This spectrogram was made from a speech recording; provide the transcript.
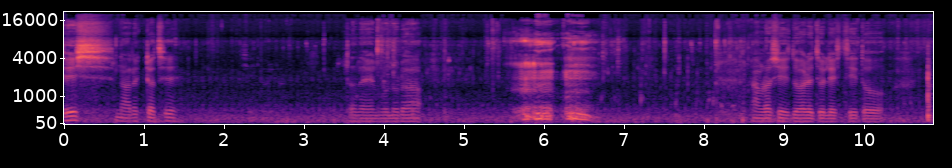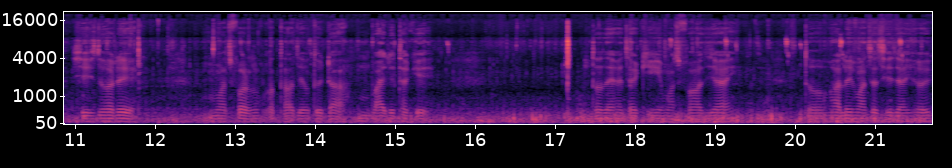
শেষ, না আরেকটা আছে? তা দেখেন বন্ধুরা। আমরা শেষ দুয়ারে চলে এসেছি, তো শেষ দুয়ারে মাছ পড়ার কথা যেহেতু এটা বাইরে থাকে, তো দেখা যায় কি মাছ পাওয়া যায়। তো ভালোই মাছ আছে, যাই হোক।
